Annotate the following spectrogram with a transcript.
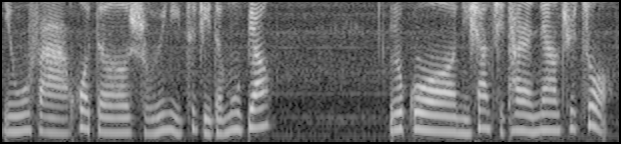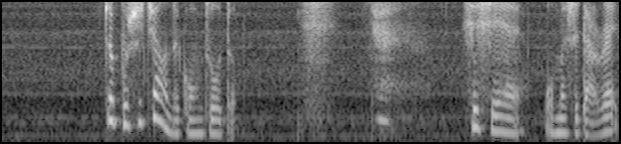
你无法获得属于你自己的目标。如果你像其他人那样去做，这不是这样的工作的。谢谢，我们是达瑞。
